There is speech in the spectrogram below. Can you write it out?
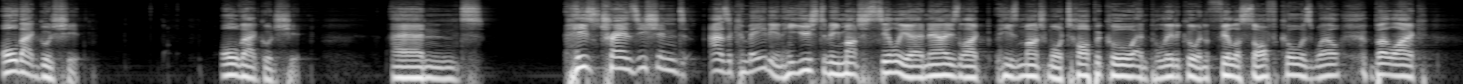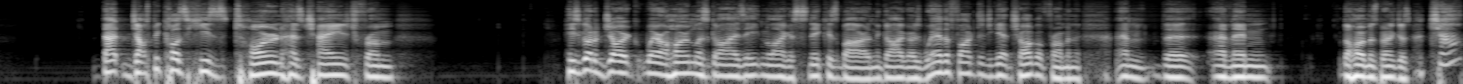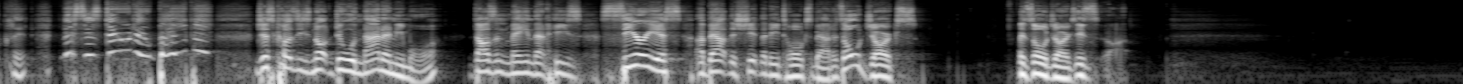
all that good shit, all that good shit, and he's transitioned as a comedian. He used to be much sillier, and now he's like he's much more topical and political and philosophical as well. But like that, just because his tone has changed from. He's got a joke where a homeless guy is eating like a Snickers bar, and the guy goes, "Where the fuck did you get chocolate from?" And and the and then the homeless person goes, "Chocolate? This is doo doo, baby." Just because he's not doing that anymore doesn't mean that he's serious about the shit that he talks about. It's all jokes. It's all jokes. It's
